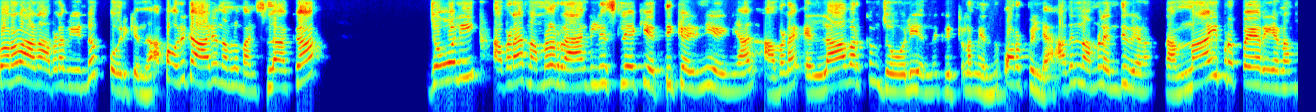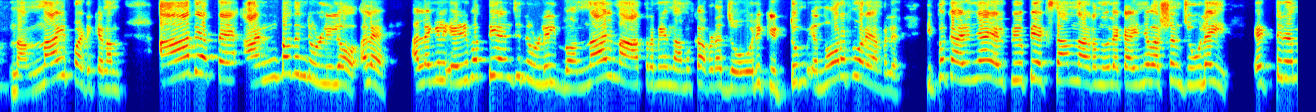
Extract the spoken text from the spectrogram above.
കുറവാണ് അവിടെ വീണ്ടും പോയിരിക്കുന്നത്. അപ്പൊ ഒരു കാര്യം നമ്മൾ മനസ്സിലാക്കുക. ജോലി അവിടെ നമ്മൾ റാങ്ക് ലിസ്റ്റിലേക്ക് എത്തിക്കഴിഞ്ഞു കഴിഞ്ഞാൽ അവിടെ എല്ലാവർക്കും ജോലി എന്ന് കിട്ടണം എന്ന് ഉറപ്പില്ല. അതിന് നമ്മൾ എന്ത് വേണം? നന്നായി പ്രിപ്പയർ ചെയ്യണം നന്നായി പഠിക്കണം. ആദ്യത്തെ അൻപതിന്റെ ഉള്ളിലോ അല്ലെ? അല്ലെങ്കിൽ എഴുപത്തിയഞ്ചിന്റെ ഉള്ളിൽ വന്നാൽ മാത്രമേ നമുക്ക് അവിടെ ജോലി കിട്ടും എന്ന് ഉറപ്പ് പറയാൻ പറ്റില്ല. ഇപ്പൊ കഴിഞ്ഞ L P U P exam നടന്നു അല്ലെ? കഴിഞ്ഞ വർഷം ജൂലൈ എട്ടിനും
